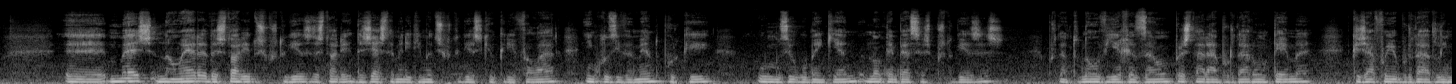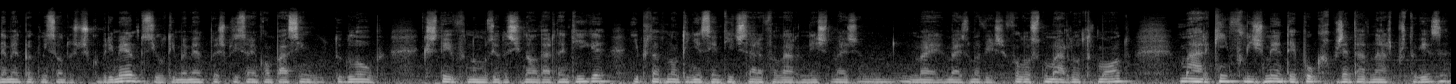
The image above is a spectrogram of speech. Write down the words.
Uh, mas não era da história dos portugueses, da história da gesta marítima dos portugueses que eu queria falar, inclusivamente porque o Museu Gulbenkian não tem peças portuguesas, Portanto, não havia razão para estar a abordar um tema que já foi abordado lindamente pela Comissão dos Descobrimentos e ultimamente pela exposição Encompassing the Globe que esteve no Museu Nacional da Arte Antiga e, portanto, não tinha sentido estar a falar nisto mais, mais, mais uma vez. Falou-se do mar de outro modo, mar que infelizmente é pouco representado na arte portuguesa,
